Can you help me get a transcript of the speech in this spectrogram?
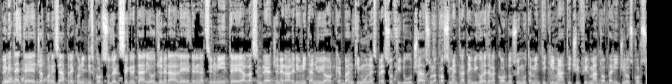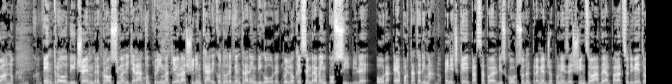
L'emittente giapponese apre con il discorso del segretario generale delle Nazioni Unite all'Assemblea generale riunita a New York. Ban Ki-moon ha espresso fiducia sulla prossima entrata in vigore dell'accordo sui mutamenti climatici firmato a Parigi lo scorso anno. Entro dicembre prossimo, ha dichiarato, prima che io lasci l'incarico dovrebbe entrare in vigore. Quello che sembrava impossibile ora è a portata di mano. NHK passa poi al discorso del premier giapponese Shinzo Abe al Palazzo di Vetro.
